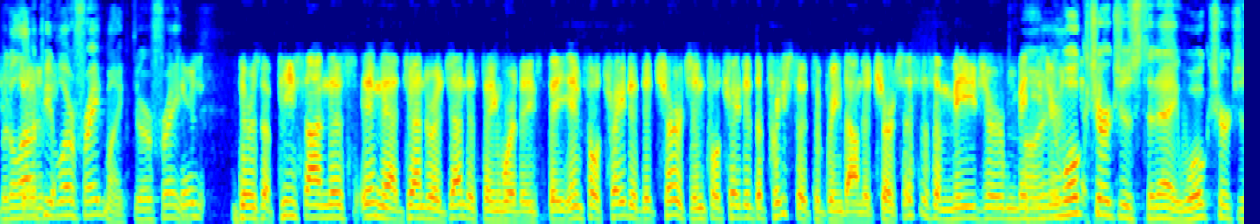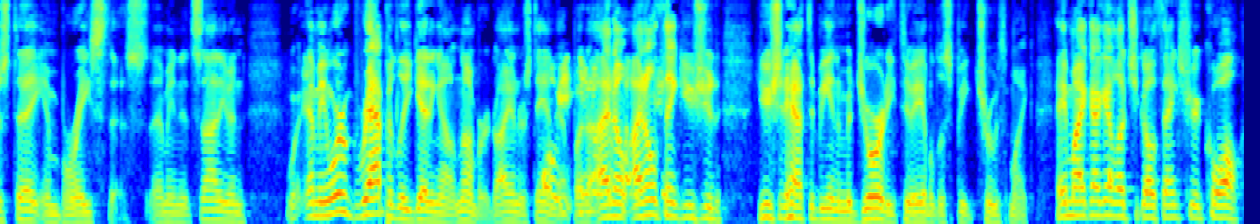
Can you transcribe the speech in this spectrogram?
But a lot of people are afraid, Mike. They're afraid. There's, a piece on this in that gender agenda thing where they they infiltrated the church, infiltrated the priesthood to bring down the church. This is a major, major. Uh, and woke churches today, woke churches today embrace this. I mean, it's not even. I mean, we're rapidly getting outnumbered. I understand Oh, that, but you know, I don't. I don't think you should. You should have to be in the majority to be able to speak truth, Mike. Hey, Mike, I gotta let you go. Thanks for your call.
